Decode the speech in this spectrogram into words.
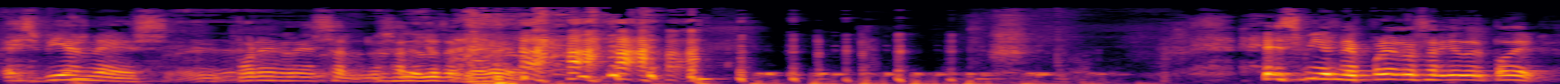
Es viernes, ponen los anillos de poder. es viernes, ponen los anillos del poder.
